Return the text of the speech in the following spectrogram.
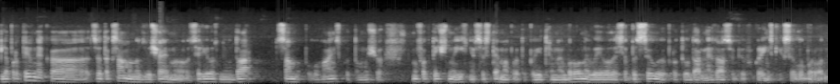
Для противника це так само надзвичайно серйозний удар. Саме по Луганську, тому що ну фактично їхня система протиповітряної оборони виявилася безсилою проти ударних засобів українських сил оборони.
